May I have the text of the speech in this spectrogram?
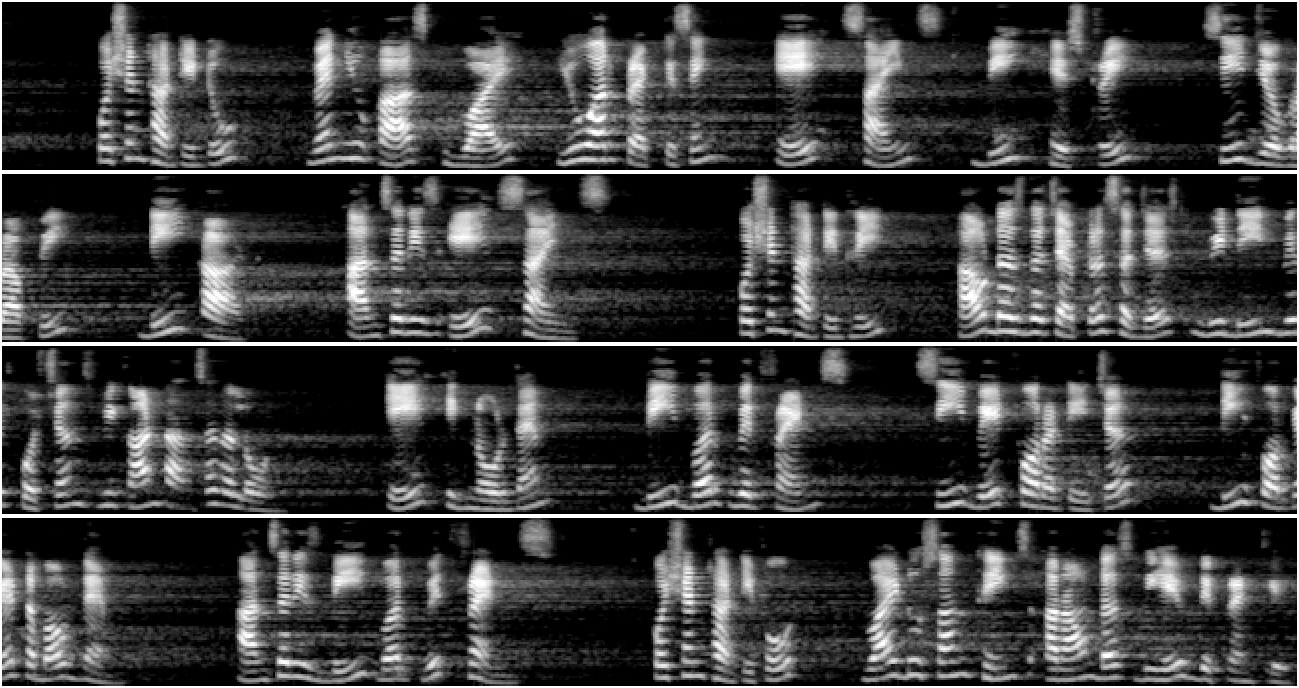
Question 32. When you ask why, you are practicing A. Science, B. History, C. Geography, D. Art. Answer is A. Science. Question 33. How does the chapter suggest we deal with questions we can't answer alone? A. Ignore them. B. Work with friends. C. Wait for a teacher. D. Forget about them. Answer is B. Work with friends. Question 34. Why do some things around us behave differently?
